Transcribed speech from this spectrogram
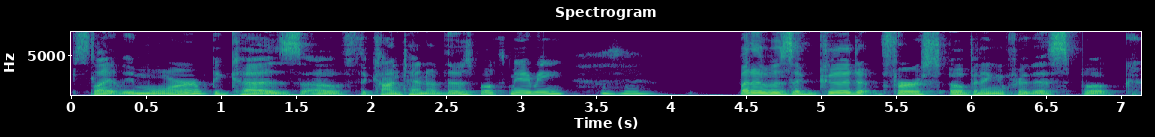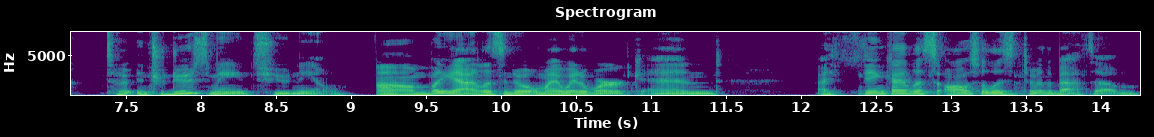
slightly more because of the content of those books, maybe. hmm But it was a good first opening for this book to introduce me to Neil. Um, but yeah, I listened to it on my way to work, and I think I list- also listened to it in the bathtub.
